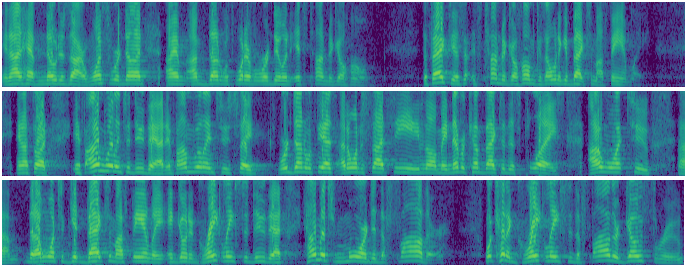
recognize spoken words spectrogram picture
and I have no desire. Once we're done, I'm, I'm done with whatever we're doing. It's time to go home. The fact is, it's time to go home because I want to get back to my family. And I thought, if I'm willing to do that, if I'm willing to say, we're done with this, I don't want to sightsee, even though I may never come back to this place, I want to, um, that I want to get back to my family and go to great lengths to do that. How much more did the Father, what kind of great lengths did the Father go through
